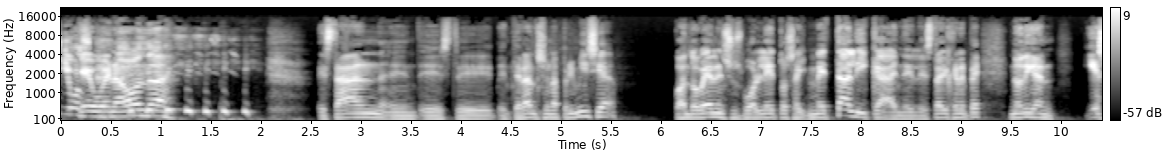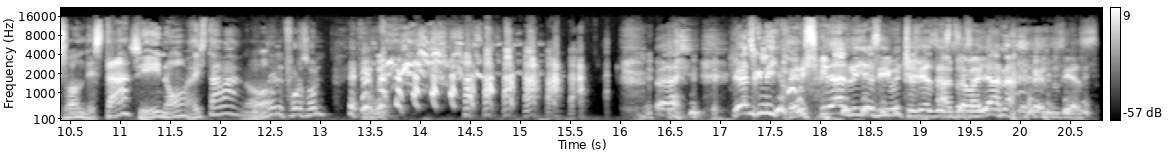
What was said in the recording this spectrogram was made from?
ellos. Qué buena onda. Están en- este, enterándose una primicia. Cuando vean en sus boletos ahí Metallica en el estadio GNP, no digan, ¿y eso dónde está? Sí, no, ahí estaba. ¿No? ¿Dónde el Foro Sol? Qué bueno. Ay, Gracias, Gilillo. Felicidades, Jessy, muchos días de Hasta estos, ¿eh? mañana. Buenos días.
